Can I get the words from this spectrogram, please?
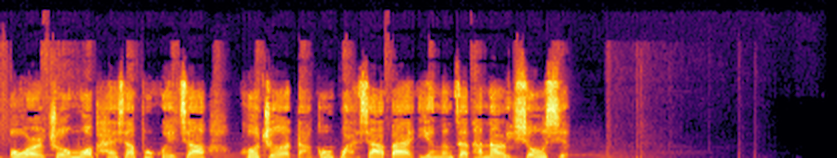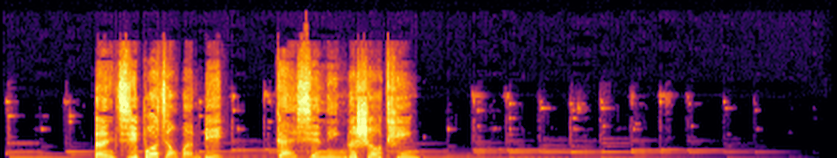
偶尔周末拍下不回家，或者打工晚下班，也能在他那里休息。本集播讲完毕，感谢您的收听。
